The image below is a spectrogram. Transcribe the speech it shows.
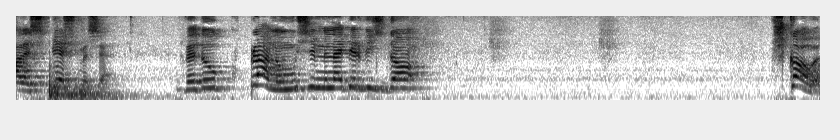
Ale śpieszmy się. Według planu musimy najpierw iść do... Szkoły.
